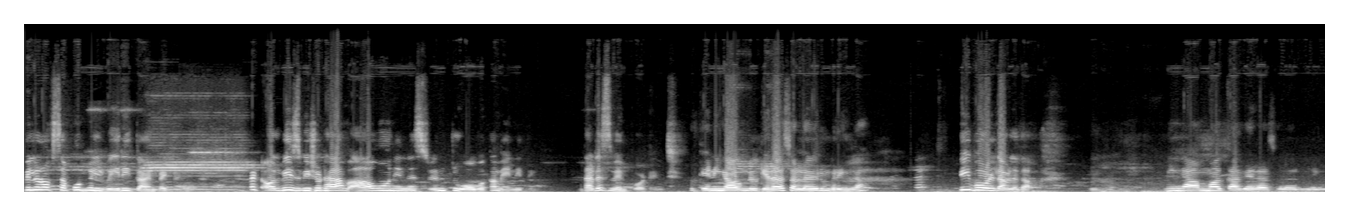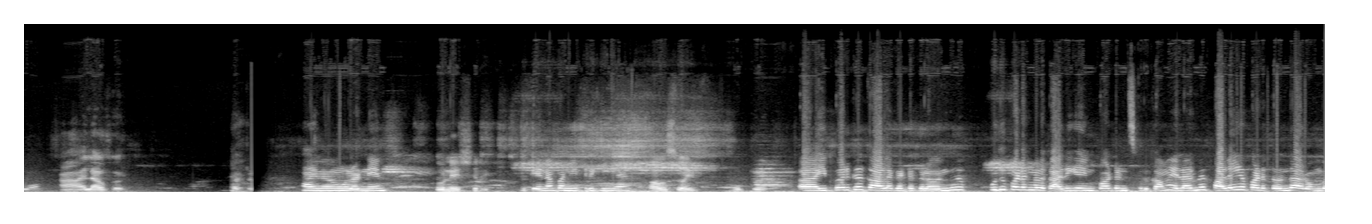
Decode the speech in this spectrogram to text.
pillar of support will very time by time but always we should have our own inner strength to overcome anything that is important okay நீங்க அவங்களுக்கு ஏதாவது சொல்ல விரும்புறீங்களா? பி போல்ட் அவ்வளோதான் நீங்க அம்மாக்காக ஏதாவது சொல்ல விரும்புறீங்களா? I love her hi ma'am உங்களோட நேம் புவனேஸ்வரி. ஓகே என்ன பண்ணிட்டு இருக்கீங்க? ஹவுஸ் ஒய்ஃப் ஓகே இப்போ இருக்க காலகட்டத்தில் வந்து புது படங்களுக்கு அதிக இம்பார்ட்டன்ஸ் கொடுக்காம எல்லாருமே பழைய படத்தை வந்து ரொம்ப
